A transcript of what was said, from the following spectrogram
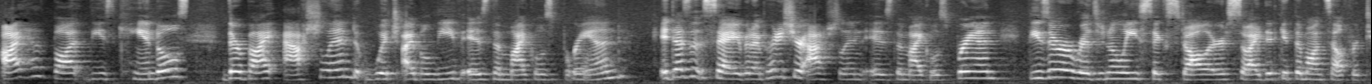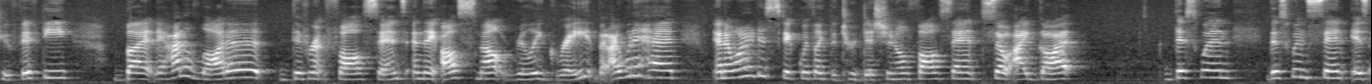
I have bought these candles. They're by Ashland, which I believe is the Michael's brand. It doesn't say, but I'm pretty sure Ashland is the Michael's brand. These are originally $6, so I did get them on sale for $2.50 but they had a lot of different fall scents and they all smelled really great but I went ahead and I wanted to stick with like the traditional fall scent so I got this one. This one scent is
